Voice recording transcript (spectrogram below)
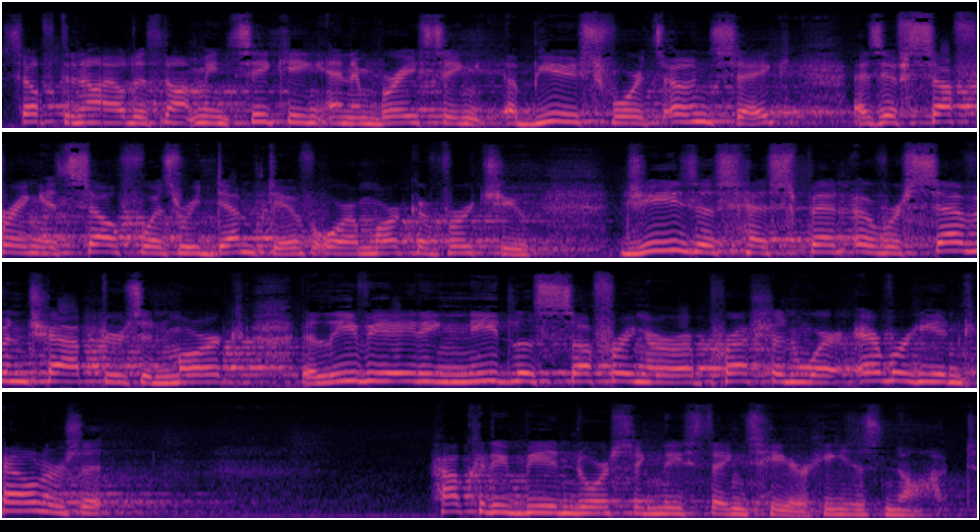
Self denial does not mean seeking and embracing abuse for its own sake, as if suffering itself was redemptive or a mark of virtue. Jesus has spent over seven chapters in Mark alleviating needless suffering or oppression wherever he encounters it. How could he be endorsing these things here? He is not.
